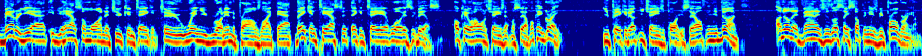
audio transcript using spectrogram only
Better yet, if you have someone that you can take it to when you run into problems like that, they can test it. They can tell you, well, is it this? Okay, well, I want to change that myself. Okay, great. You pick it up, you change the part yourself, and you're done. Another advantage is let's say something needs to be programmed.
